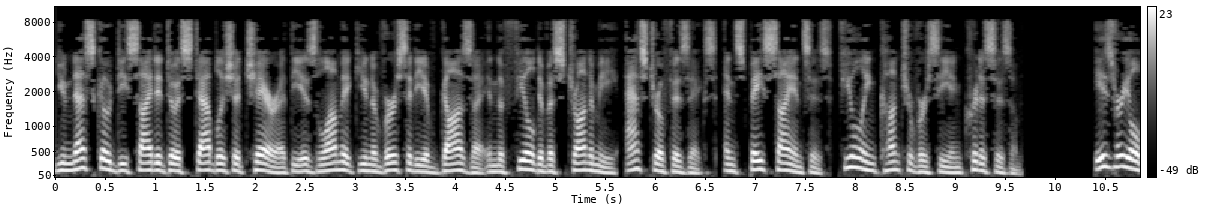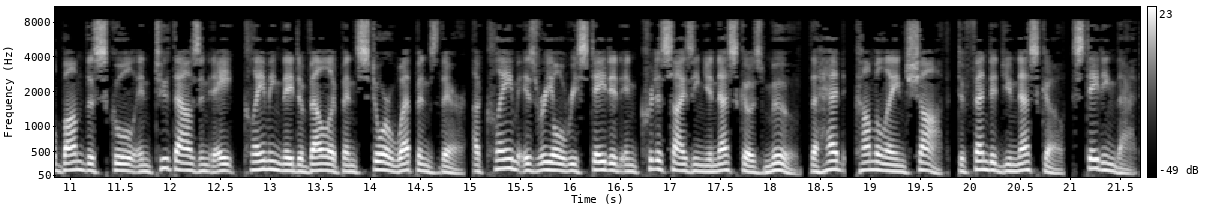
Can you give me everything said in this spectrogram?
UNESCO decided to establish a chair at the Islamic University of Gaza in the field of astronomy, astrophysics, and space sciences, fueling controversy and criticism. Israel bombed the school in 2008 claiming they develop and store weapons there, a claim Israel restated in criticizing UNESCO's move. The head, Kamalain Shaath, defended UNESCO, stating that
